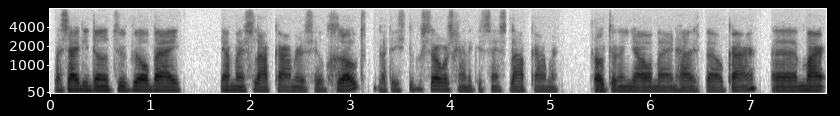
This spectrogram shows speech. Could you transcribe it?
Daar zei hij dan natuurlijk wel bij, ja mijn slaapkamer is heel groot. Dat is natuurlijk zo, waarschijnlijk is zijn slaapkamer groter dan jou en mijn huis bij elkaar. Maar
